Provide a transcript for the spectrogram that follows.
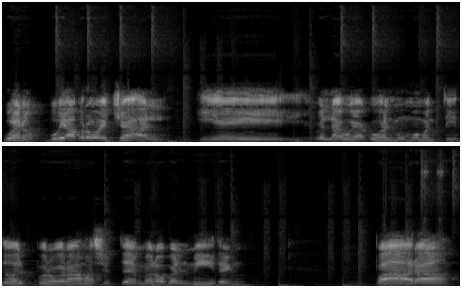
bueno, voy a aprovechar y, eh, ¿verdad? Voy a cogerme un momentito del programa, si ustedes me lo permiten, para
